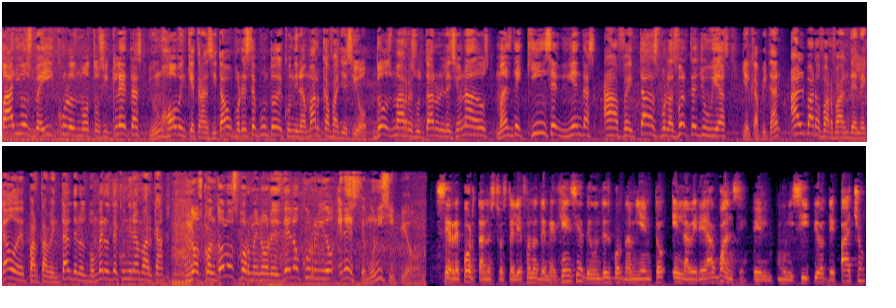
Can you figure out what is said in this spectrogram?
varios vehículos, motocicletas y un joven que transitaba por este punto de Cundinamarca falleció. Dos más resultaron lesionados, más de 15 viviendas afectadas por las fuertes lluvias y el capitán Álvaro Farfán, delegado departamental de los bomberos de Cundinamarca, nos contó los pormenores de lo ocurrido en este municipio. Se reporta a nuestros teléfonos de emergencia de un desbordamiento en la vereda Guance del municipio de Pacho,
